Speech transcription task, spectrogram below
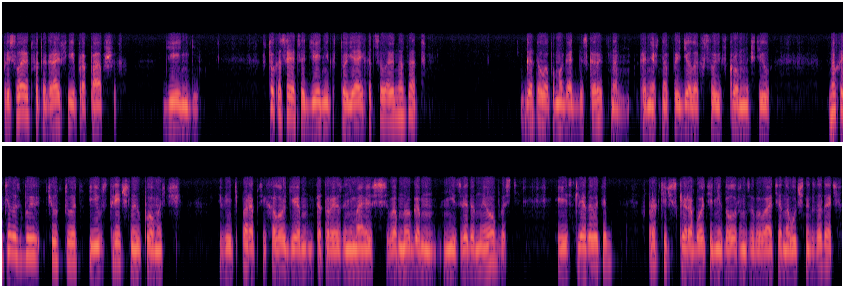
Присылают фотографии пропавших, деньги. Что касается денег, то я их отсылаю назад. Готова помогать бескорыстно, конечно, в пределах своих скромных сил. Но хотелось бы чувствовать и встречную помощь, ведь парапсихология, которой я занимаюсь, во многом неизведанная область, и исследователь в практической работе не должен забывать о научных задачах.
